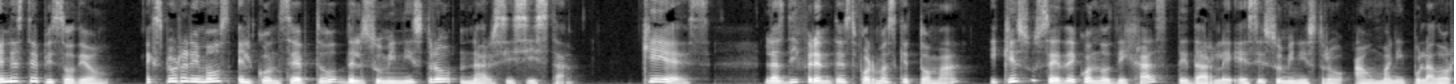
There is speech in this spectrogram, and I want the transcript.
En este episodio exploraremos el concepto del suministro narcisista. ¿Qué es? Las diferentes formas que toma y qué sucede cuando dejas de darle ese suministro a un manipulador.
